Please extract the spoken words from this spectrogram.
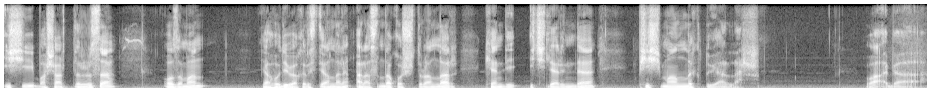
işi başarttırırsa o zaman Yahudi ve Hristiyanların arasında koşturanlar kendi içlerinde pişmanlık duyarlar. Vay be.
